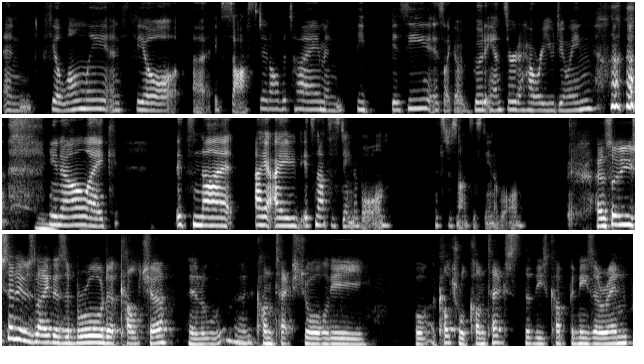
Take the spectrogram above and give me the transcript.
and feel lonely and feel uh, exhausted all the time and be busy is like a good answer to how are you doing mm-hmm. you know like it's not i i it's not sustainable. It's just not sustainable. And so you said it was like there's a broader culture and uh, contextually or a cultural context that these companies are in.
